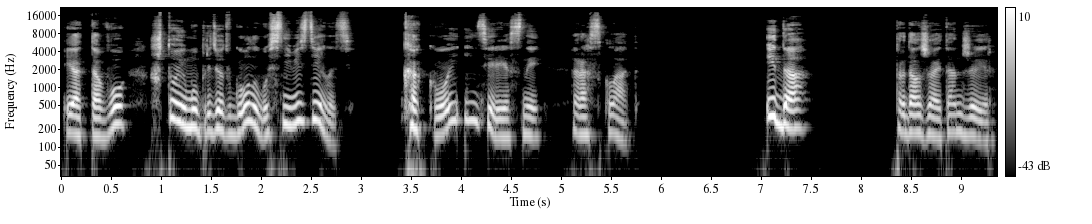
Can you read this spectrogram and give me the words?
и от того, что ему придет в голову с ними сделать. Какой интересный расклад. «И да», – продолжает Анжейр,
